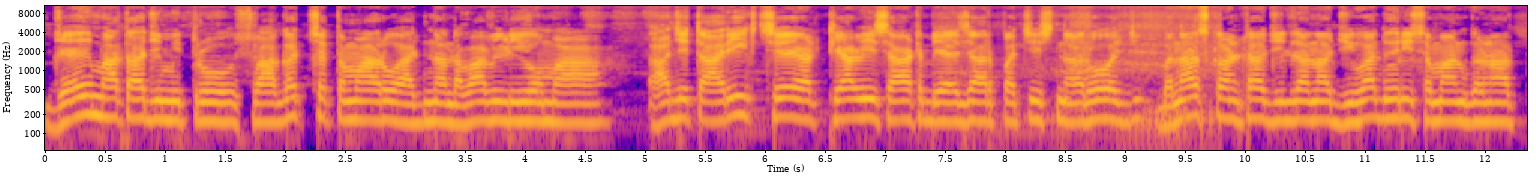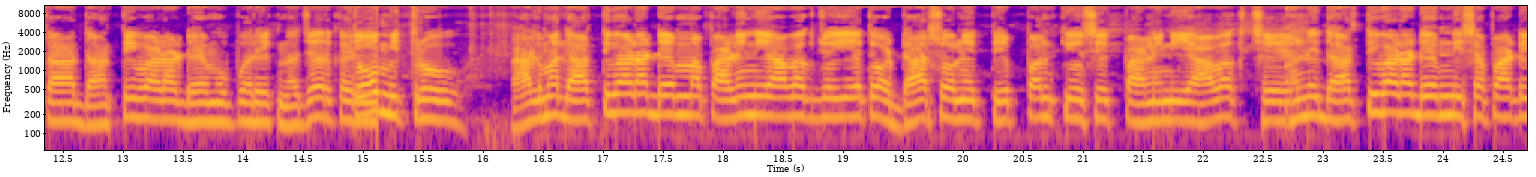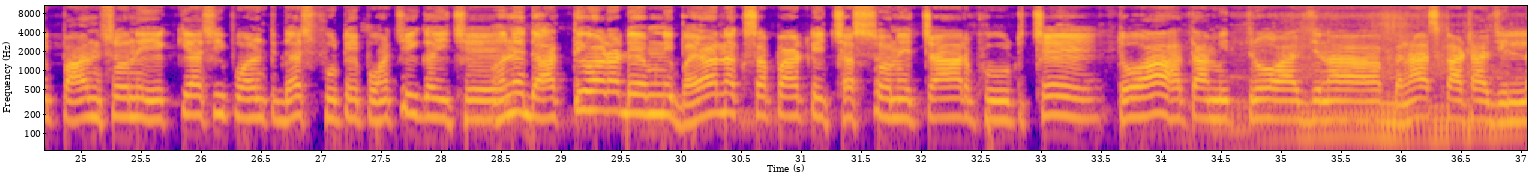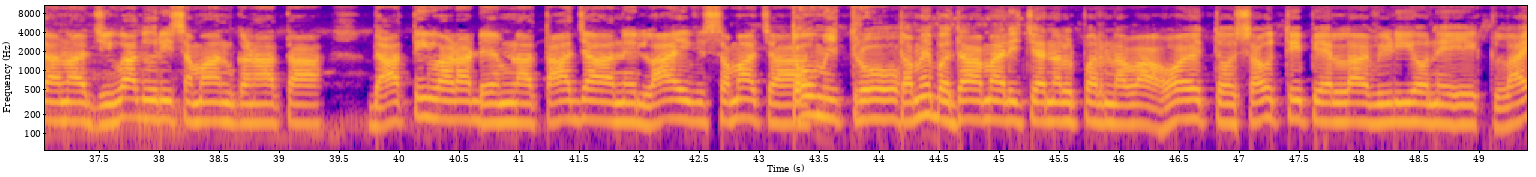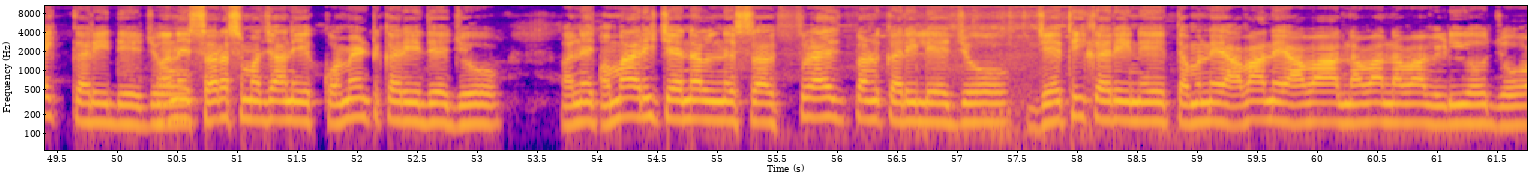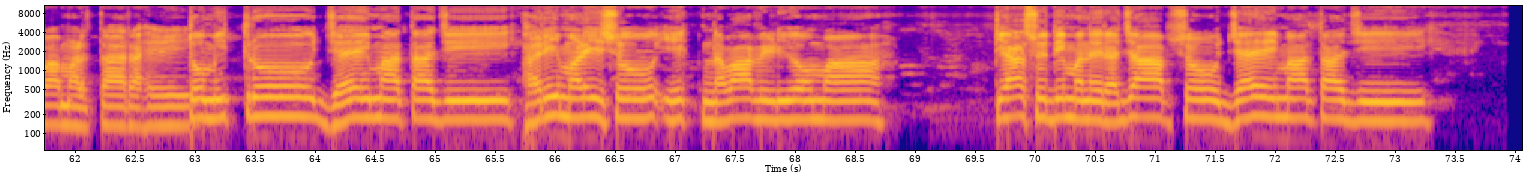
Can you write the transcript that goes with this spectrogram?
જય માતાજી મિત્રો, સ્વાગત છે તમારું આજના નવા વિડીયોમાં. આજે તારીખ છે અઠ્યાવીસ આઠ બે હજાર પચીસના રોજ બનાસકાંઠા જિલ્લાના જીવાદોરી સમાન ગણાતા દાંતીવાડા ડેમ ઉપર એક નજર કરી. મિત્રો હાલમાં દાંતીવાડા ડેમમાં પાણીની આવક જોઈએ તો અઢારસો ને ત્રેપન ક્યુસેક પાણીની આવક છે. અને દાંતીવાડા ડેમની સપાટી પાંચસો ને એક્યાસી પોઈન્ટ દસ ફૂટે પહોંચી ગઈ છે. અને દાંતીવાડા ડેમની ભયાનક સપાટી છસો ને ચાર ફૂટ છે. તો આ હતા મિત્રો આજના બનાસકાંઠા જિલ્લાના જીવાદોરી સમાન ગણાતા દાંતીવાડા ડેમના તાજા અને લાઈવ સમાચાર. તો મિત્રો તમે બધા અમારી ચેનલ પર નવા હોય તો સૌથી પહેલા વિડીયોને એક લાઈક કરી દેજો. અને સરસ મજાની એક કોમેન્ટ કરી દેજો. અને અમારી ચેનલને સબસ્ક્રાઈબ પણ કરી લેજો. જેથી કરીને તમને આવા ને આવા નવા નવા વીડિયો જોવા મળતા રહે. તો મિત્રો, જય માતાજી. ફરી મળીશું એક નવા વિડીયોમાં. ત્યાં સુધી મને રજા આપશો. જય માતાજી.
